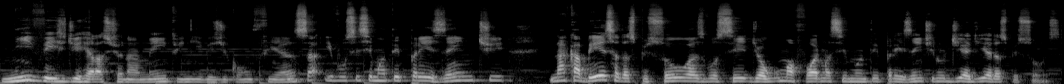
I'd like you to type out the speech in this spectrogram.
níveis de relacionamento e níveis de confiança e você se manter presente na cabeça das pessoas, você de alguma forma se manter presente no dia a dia das pessoas.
